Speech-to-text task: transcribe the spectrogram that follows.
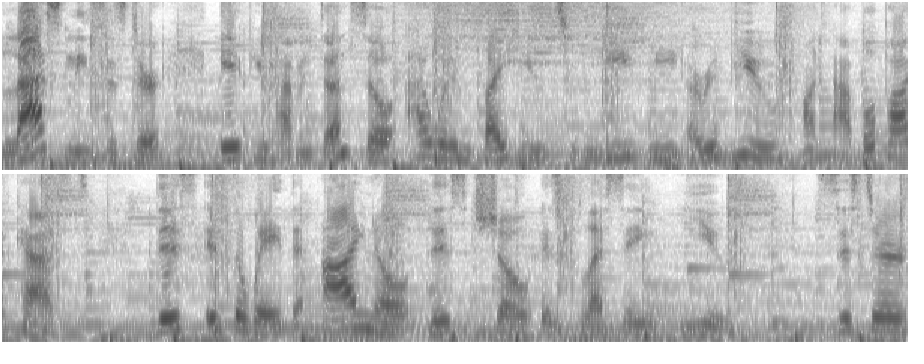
Lastly, sister, if you haven't done so, I would invite you to leave me a review on Apple Podcasts. This is the way that I know this show is blessing you. Sister,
